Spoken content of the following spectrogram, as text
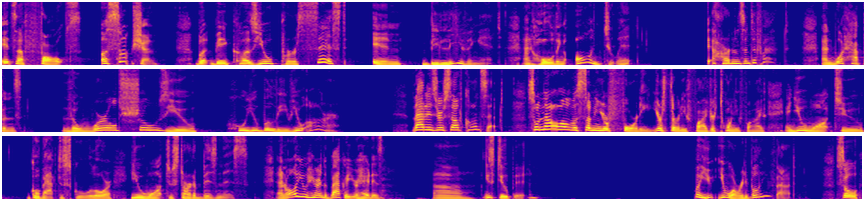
it's a false assumption. But because you persist in believing it and holding on to it, it hardens into fact. And what happens? The world shows you who you believe you are. That is your self concept. So now all of a sudden you're 40, you're 35, you're 25, and you want to go back to school or you want to start a business. And all you hear in the back of your head is, oh, you stupid. But you, you already believe that. So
